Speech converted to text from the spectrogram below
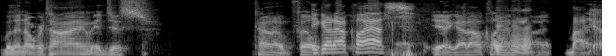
but then over time, it just kind of fell. It got further outclassed. Yeah, it got outclassed Mhm. by, by Yeah.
